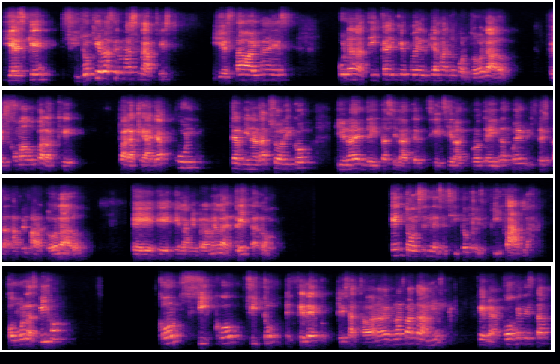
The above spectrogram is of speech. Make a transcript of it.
Y es que si yo quiero hacer una sinapsis y esta vaina es una natica y que puede ir viajando por todo lado, pues ¿cómo hago para que, para que haya un terminal axónico y una dendrita si, la, si, las proteínas pueden desplazarse para todo lado eh, eh, en la membrana de la dendrita, ¿no? Entonces necesito pues, fijarla. ¿Cómo las fijo? Con esqueleto. Entonces acá van a ver unas andamios que me acogen estas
